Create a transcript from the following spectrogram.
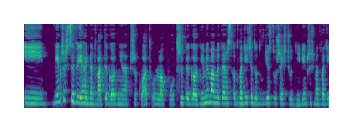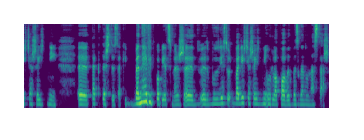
i większość chce wyjechać na dwa tygodnie na przykład urlopu, trzy tygodnie. My mamy teraz od 20 do 26 dni, większość ma 26 dni. Y, tak też to jest taki benefit powiedzmy, że 20, 26 dni urlopowych bez względu na staż.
